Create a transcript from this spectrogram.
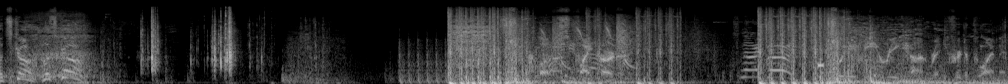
Let's go. Let's go. Close. Fight harder. Sniper! UAV recon ready for deployment.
